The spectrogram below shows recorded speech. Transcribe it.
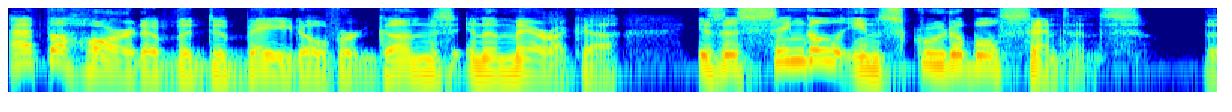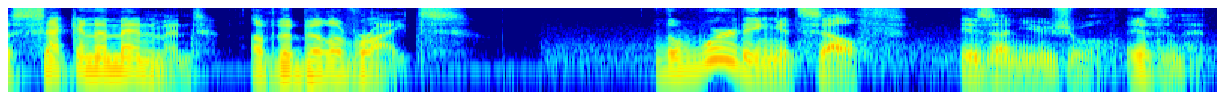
At the heart of the debate over guns in America is a single inscrutable sentence the Second Amendment of the Bill of Rights. The wording itself is unusual, isn't it?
